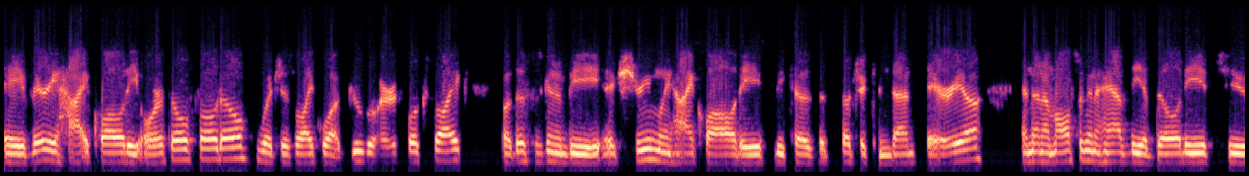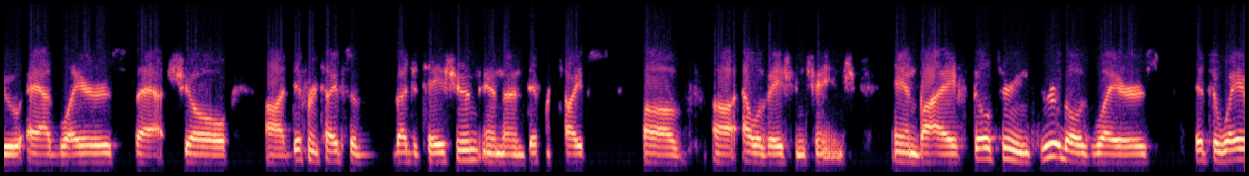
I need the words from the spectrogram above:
a very high quality ortho photo, which is like what Google Earth looks like. But this is going to be extremely high quality because it's such a condensed area. And then I'm also going to have the ability to add layers that show uh, different types of vegetation and then different types of uh, elevation change. And by filtering through those layers, it's a way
